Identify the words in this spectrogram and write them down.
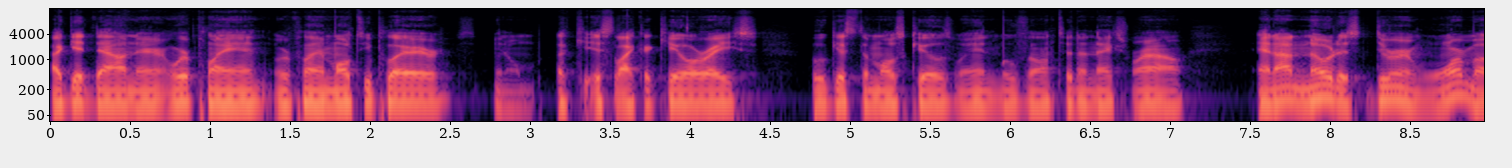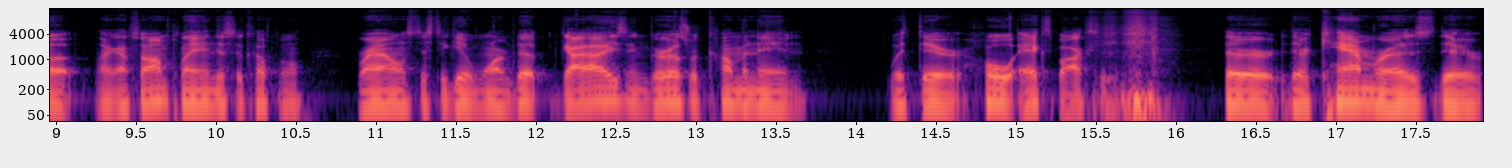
I get down there. We're playing. We're playing multiplayer. You know, a- it's like a kill race. Who gets the most kills win. Move on to the next round. And I noticed during warm up, like I'm so I'm playing this a couple rounds just to get warmed up. Guys and girls were coming in with their whole Xboxes, their their cameras, their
